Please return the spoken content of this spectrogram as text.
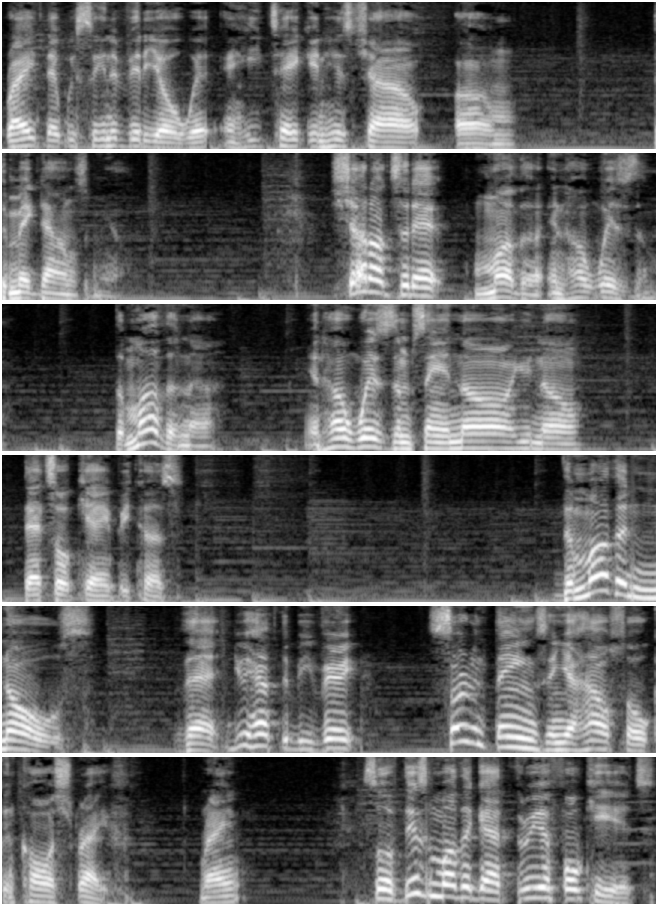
right, that we seen the video with, and he taking his child um the McDonald's meal. Shout out to that mother and her wisdom. The mother now, and her wisdom saying, no, you know, that's okay because the mother knows that you have to be very certain things in your household can cause strife, right? So if this mother got three or four kids,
